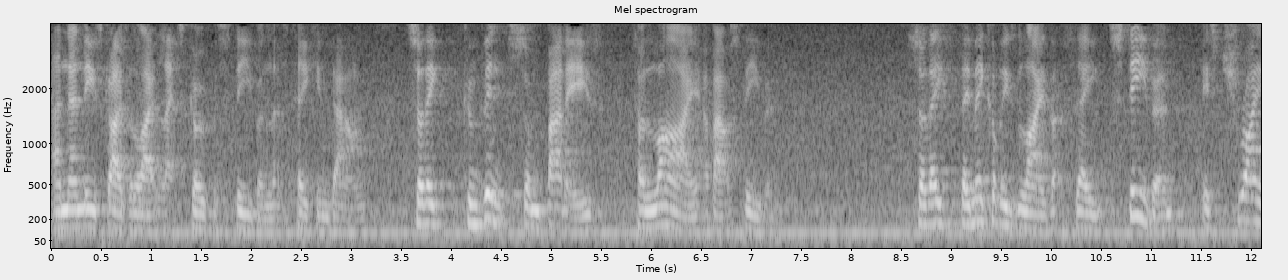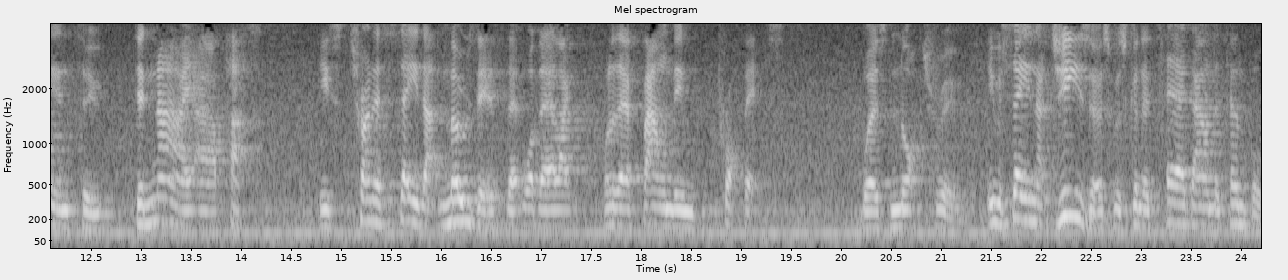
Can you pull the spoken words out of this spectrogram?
and then these guys are like, let's go for Stephen, let's take him down. So they convince some baddies to lie about Stephen. So they, they make up these lies that say Stephen is trying to deny our past. He's trying to say that Moses, that what they're like one of their founding prophets, was not true. He was saying that Jesus was going to tear down the temple.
